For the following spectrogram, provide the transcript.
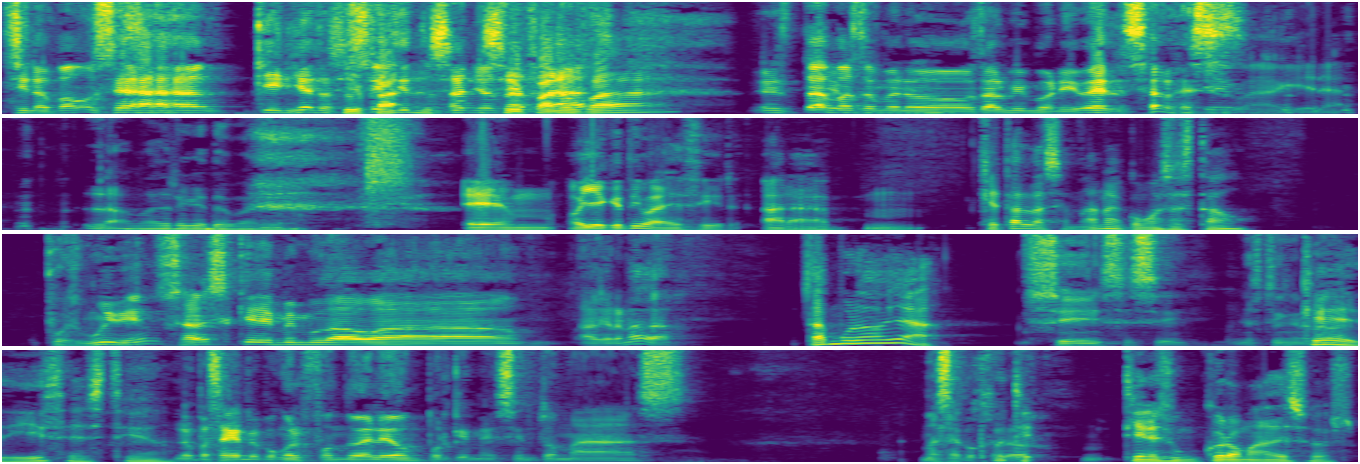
Si nos vamos a 500 o fa- 600 años no atrás, fa, está Qué más o menos al mismo nivel, ¿sabes? qué máquina. La madre que te parió. Em, oye, ¿qué te iba a decir? Ahora, mm, ¿qué tal la semana? ¿Cómo has estado? Pues muy bien, ¿sabes que me he mudado a, a Granada? ¿Te has mudado ya? Sí, sí, sí. Yo estoy en ¿Qué Granada. dices, tío? Lo que pasa es que me pongo el fondo de león porque me siento más, más acogedor. Tienes un croma de esos.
